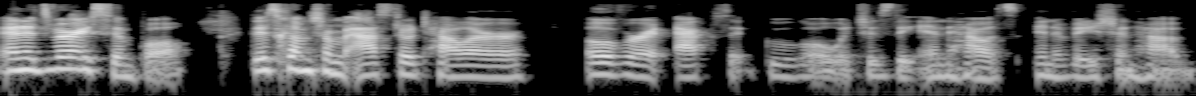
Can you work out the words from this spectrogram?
And it's very simple. This comes from Astro Teller over at x at google which is the in-house innovation hub.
